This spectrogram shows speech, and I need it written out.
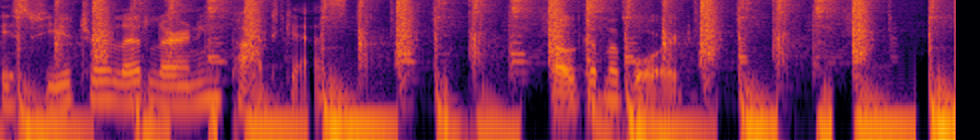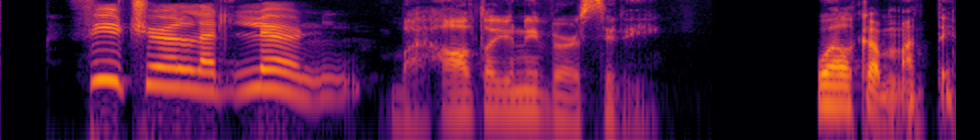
is Future Led Learning Podcast. Welcome aboard. Future led learning. by Aalto University. Welcome, Matti.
